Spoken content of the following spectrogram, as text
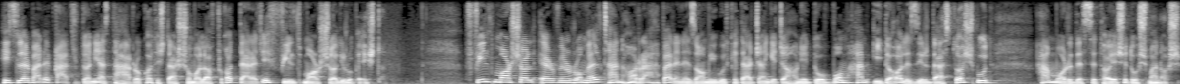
هیتلر برای قدردانی از تحرکاتش در شمال آفریقا درجه فیلد مارشالی رو بهش داد. فیلد مارشال اروین رومل تنها رهبر نظامی بود که در جنگ جهانی دوم هم ایدئال زیر دستاش بود هم مورد ستایش دشمناش.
